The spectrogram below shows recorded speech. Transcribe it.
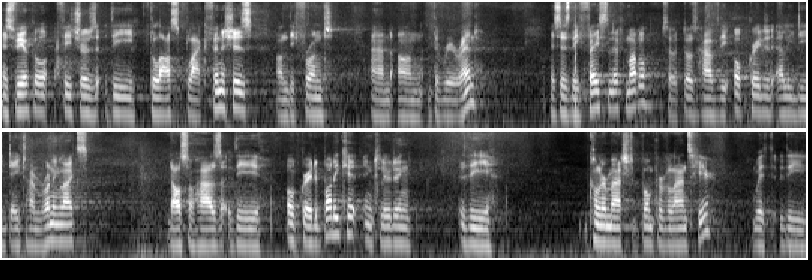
This vehicle features the gloss black finishes on the front and on the rear end. This is the facelift model, so it does have the upgraded LED daytime running lights. It also has the upgraded body kit, including the color matched bumper valance here with the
